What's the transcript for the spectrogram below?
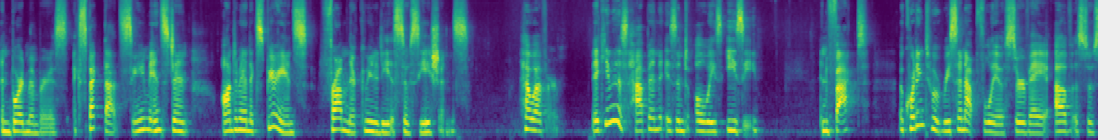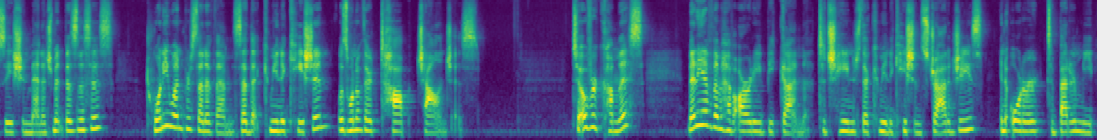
and board members expect that same instant, on demand experience from their community associations. However, making this happen isn't always easy. In fact, according to a recent Appfolio survey of association management businesses, 21% of them said that communication was one of their top challenges. To overcome this, many of them have already begun to change their communication strategies in order to better meet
